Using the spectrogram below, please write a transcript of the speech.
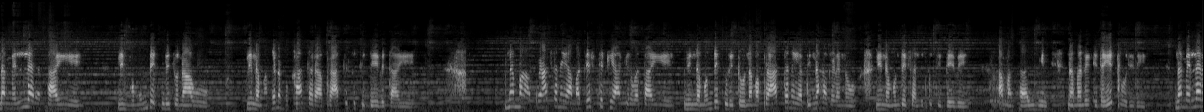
ನಮ್ಮೆಲ್ಲರ ತಾಯಿಯೇ, ನಿಮ್ಮ ಮುಂದೆ ಕುಳಿತು ನಾವು ನಿನ್ನ ಮಗನ ಮುಖಾಂತರ ಪ್ರಾರ್ಥಿಸುತ್ತಿದ್ದೇವೆ ತಾಯಿ. ನಮ್ಮ ಪ್ರಾರ್ಥನೆಯ ಮಧ್ಯಸ್ಥಿಕೆಯಾಗಿರುವ ತಾಯಿಯೇ, ನಿನ್ನ ಮುಂದೆ ಕುಳಿತು ನಮ್ಮ ಪ್ರಾರ್ಥನೆಯ ಭಿನ್ನಹಗಳನ್ನು ನಿನ್ನ ಮುಂದೆ ಸಲ್ಲಿಸುತ್ತಿದ್ದೇವೆ. ಅಮ್ಮ ತಾಯಿಗೆ ನಮ್ಮನೆಗೆ ದಯೆ ತೋರಿರಿ. ನಮ್ಮೆಲ್ಲರ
